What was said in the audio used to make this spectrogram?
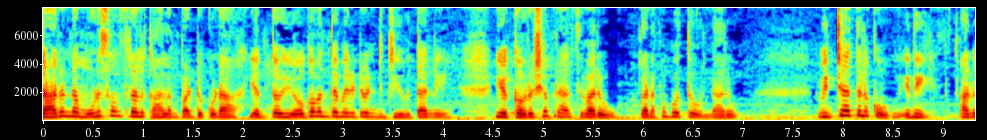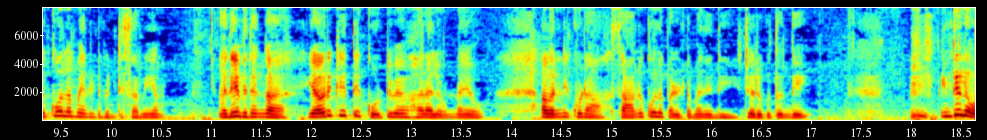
రానున్న మూడు సంవత్సరాల కాలం పాటు కూడా ఎంతో యోగవంతమైనటువంటి జీవితాన్ని ఈ యొక్క వృషభ రాశి వారు గడపబోతూ ఉన్నారు. విద్యార్థులకు ఇది అనుకూలమైనటువంటి సమయం. అదేవిధంగా ఎవరికైతే కోర్టు వ్యవహారాలు ఉన్నాయో అవన్నీ కూడా సానుకూలపడటం అనేది జరుగుతుంది. ఇంటిలో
